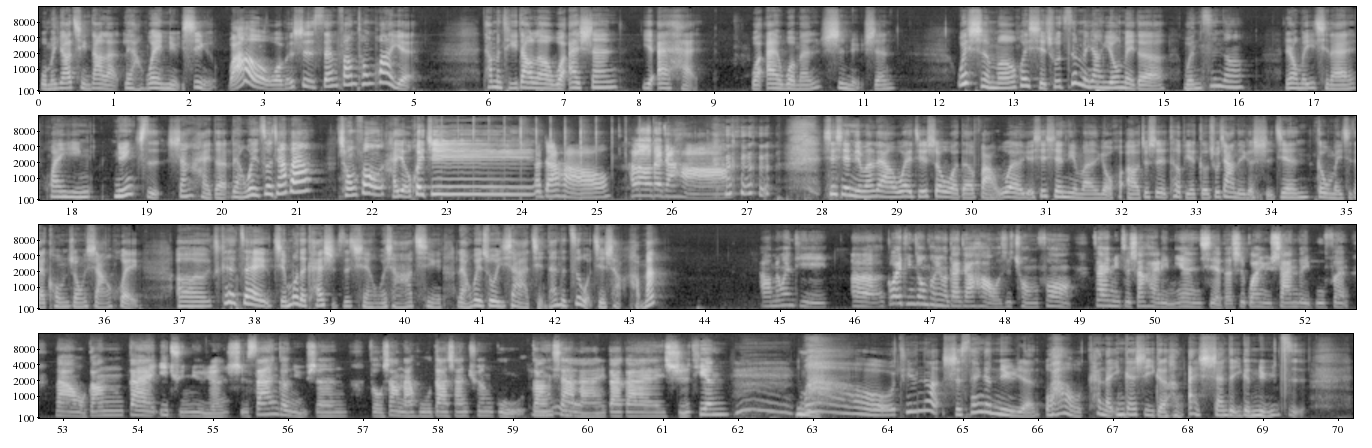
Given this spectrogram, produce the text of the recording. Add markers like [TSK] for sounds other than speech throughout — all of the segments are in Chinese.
我们邀请到了两位女性，哇哦，我们是三方通话耶！她们提到了我爱山也爱海，我爱我们是女生。为什么会写出这么样优美的文字呢？让我们一起来欢迎女子山海的两位作家吧，崇凤还有慧君。大家好。Hello，大家好，[LAUGHS] 谢谢你们两位接受我的访问，也谢谢你们有呃，就是特别隔出这样的一个时间，跟我们一起在空中相会。呃，现在在节目的开始之前，我想要请两位做一下简单的自我介绍，好吗？好，没问题。呃，各位听众朋友，大家好，我是重凤。在女子山海里面写的是关于山的一部分。那我刚带一群女人，十三个女生走上南湖大山圈谷，刚下来大概十天。[GASPS] 哇哦，天哪，十三个女人，哇哦，看来应该是一个很爱山的一个女子。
